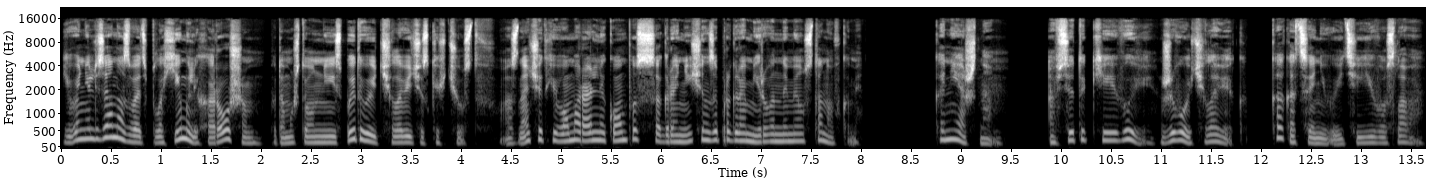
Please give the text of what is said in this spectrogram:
Его нельзя назвать плохим или хорошим, потому что он не испытывает человеческих чувств, а значит, его моральный компас ограничен запрограммированными установками. Конечно, а все таки вы, живой человек, как оцениваете его слова?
